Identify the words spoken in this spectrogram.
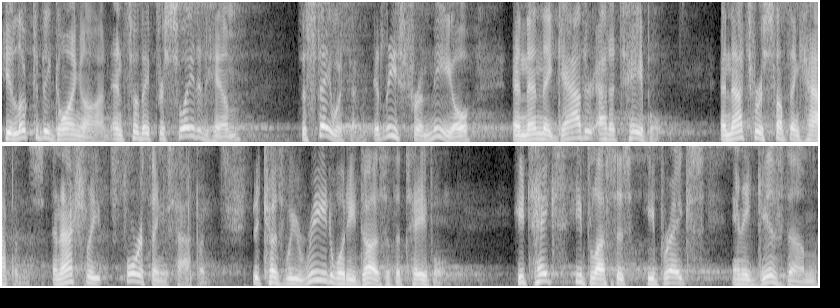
He looked to be going on, and so they persuaded him to stay with them, at least for a meal, and then they gather at a table. And that's where something happens. And actually, four things happen because we read what he does at the table. He takes, he blesses, he breaks, and he gives them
